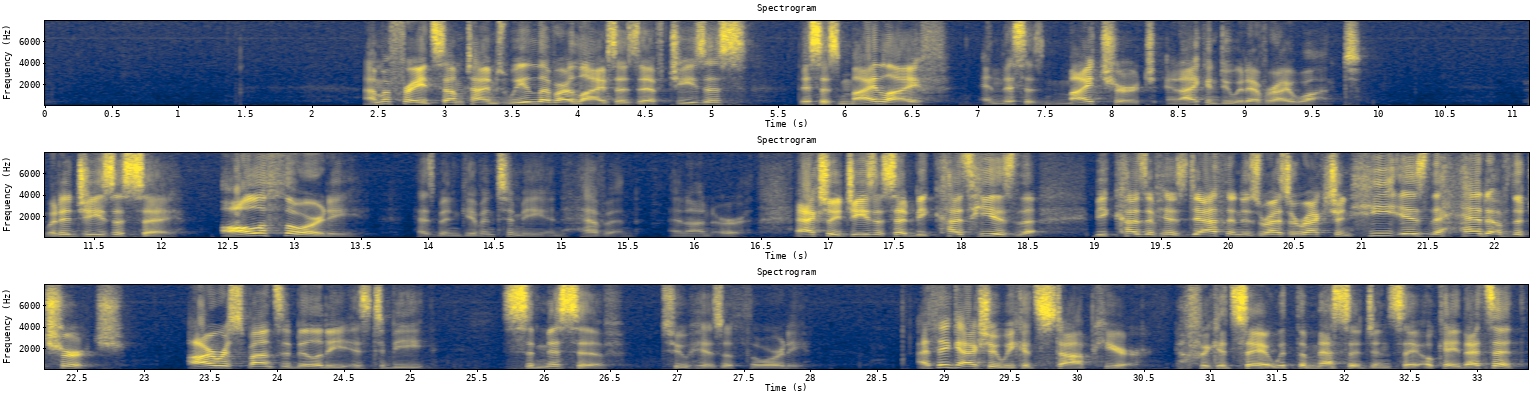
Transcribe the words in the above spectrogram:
I'm afraid sometimes we live our lives as if Jesus, this is my life and this is my church and I can do whatever I want. What did Jesus say? All authority has been given to me in heaven and on earth. Actually, Jesus said, because he is the because of his death and his resurrection, he is the head of the church. Our responsibility is to be submissive to his authority. I think actually we could stop here. If we could say it with the message and say, okay, that's it.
